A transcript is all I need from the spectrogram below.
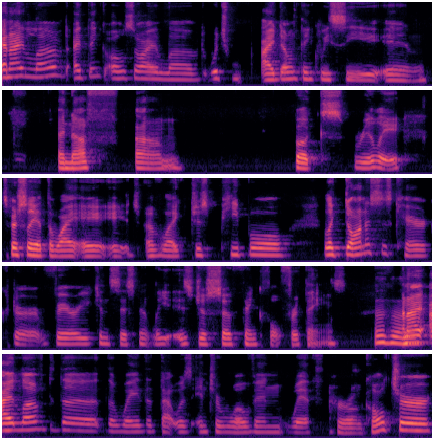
and I loved I think also I loved which I don't think we see in enough um books really, especially at the YA age of like just people like Daunis's character very consistently is just so thankful for things. Mhm. and I, I loved the the way that that was interwoven with her own culture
